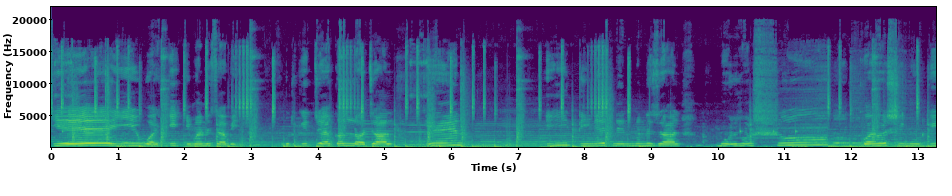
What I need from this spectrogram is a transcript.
কে ই ওয়াই কি কি মানে চাবি? লজাল। এন ই তিনের নেন মানে জাল। মহস্য বয়সী মুরগি।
